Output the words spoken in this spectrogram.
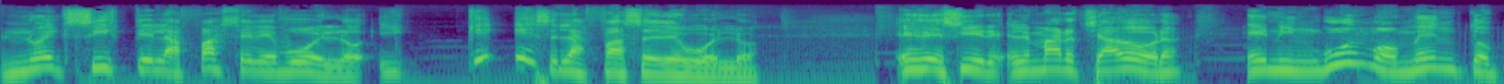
no existe la fase de vuelo. ¿Y qué es la fase de vuelo? Es decir, el marchador en ningún momento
